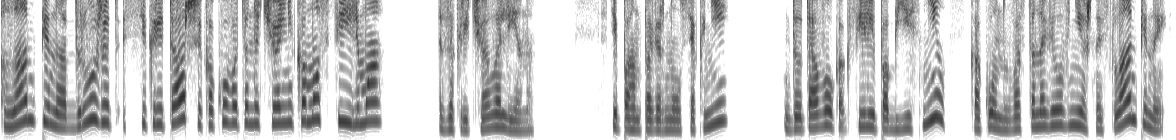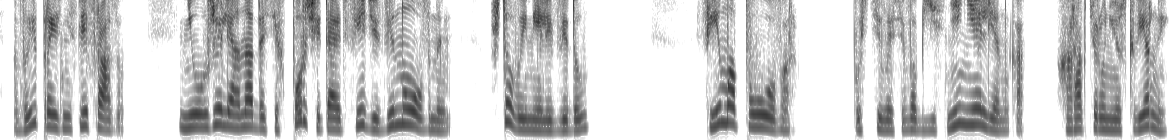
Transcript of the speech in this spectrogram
«Лампина дружит с секретаршей какого-то начальника Мосфильма!» — закричала Лена. Степан повернулся к ней, до того, как Филипп объяснил, как он восстановил внешность Лампиной, вы произнесли фразу «Неужели она до сих пор считает Федю виновным?» Что вы имели в виду? «Фима повар», — пустилась в объяснение Ленка. Характер у нее скверный,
